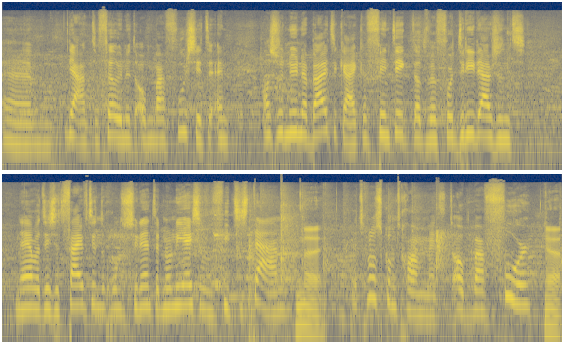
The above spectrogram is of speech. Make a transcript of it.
ehm, ja, te veel in het openbaar vervoer zitten. En als we nu naar buiten kijken, vind ik dat we voor 3000, nee, wat is het, 2500 studenten nog niet eens op een fietsen staan. Nee. Het gros komt gewoon met het openbaar vervoer. Ja.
